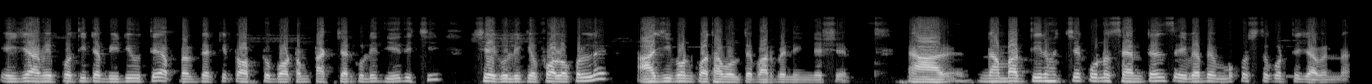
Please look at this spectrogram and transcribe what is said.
এই যে আমি প্রতিটা ভিডিওতে আপনাদেরকে টপ টু বটম স্ট্রাকচারগুলি দিয়ে দিচ্ছি, সেগুলিকে ফলো করলে আজীবন কথা বলতে পারবেন ইংলিশে। আর নাম্বার তিন হচ্ছে কোনো সেন্টেন্স এইভাবে মুখস্থ করতে যাবেন না।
